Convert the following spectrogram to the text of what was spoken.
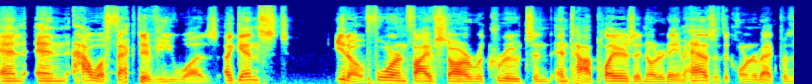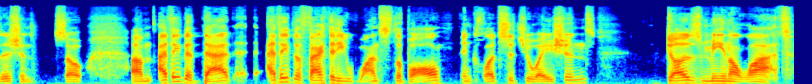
and and how effective he was against you know four and five star recruits and, and top players that Notre Dame has at the cornerback position. So um, I think that that I think the fact that he wants the ball in clutch situations does mean a lot.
